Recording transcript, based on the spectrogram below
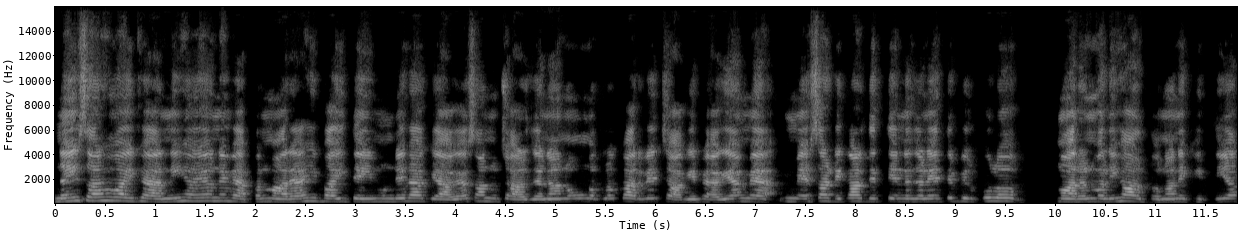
ਨਹੀਂ ਸਰ, ਹਵਾਈ ਫਾਇਰ ਨਹੀਂ ਹੋਇਆ ਉਹਨੇ ਵੈਪਨ ਮਾਰਿਆ ਸੀ 22 23 ਮੁੰਡੇ ਲੈ ਕੇ ਆ ਗਿਆ, ਸਾਨੂੰ ਚਾਰ ਜਣਾਂ ਨੂੰ, ਮਤਲਬ ਘਰ ਵਿੱਚ ਆ ਕੇ ਪੈ ਗਿਆ, ਮੈਂ ਮੈਂ ਸਾਡੇ ਘਰ ਦੇ ਤਿੰਨ ਜਣੇ ਤੇ ਬਿਲਕੁਲ ਮਾਰਨ ਵਾਲੀ ਹਾਲਤ ਉਹਨਾਂ ਨੇ ਕੀਤੀ ਆ।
